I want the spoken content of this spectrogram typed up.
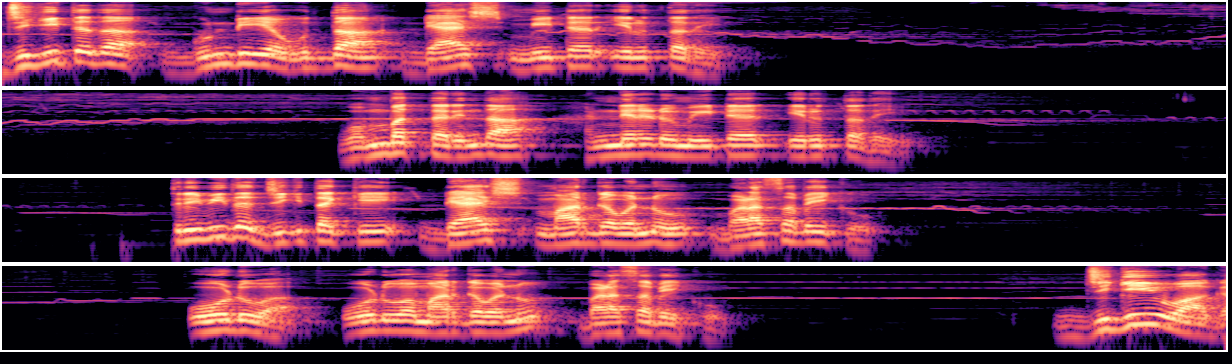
ಜಿಗಿತದ ಗುಂಡಿಯ ಉದ್ದ ಡ್ಯಾಶ್ ಮೀಟರ್ ಇರುತ್ತದೆ. ಒಂಬತ್ತರಿಂದ ಹನ್ನೆರಡು ಮೀಟರ್ ಇರುತ್ತದೆ. ತ್ರಿವಿಧ ಜಿಗಿತಕ್ಕೆ ಡ್ಯಾಶ್ ಮಾರ್ಗವನ್ನು ಬಳಸಬೇಕು. ಓಡುವ ಓಡುವ ಮಾರ್ಗವನ್ನು ಬಳಸಬೇಕು. ಜಿಗಿಯುವಾಗ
